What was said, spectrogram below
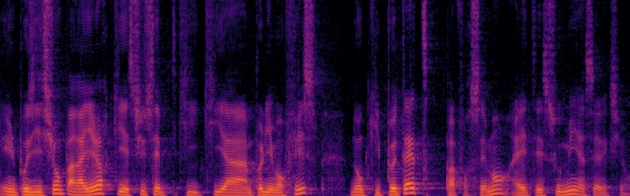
et une position par ailleurs qui, a un polymorphisme, donc qui peut-être, pas forcément, a été soumis à sélection.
